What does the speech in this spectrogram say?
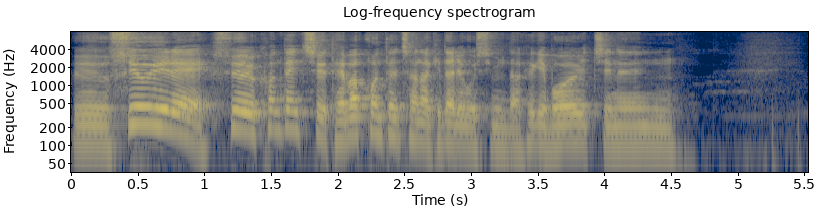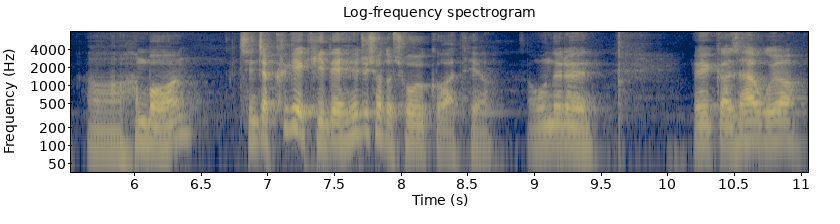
그 수요일에 수요일 컨텐츠 대박 컨텐츠 하나 기다리고 있습니다. 그게 뭘지는 어, 한번 진짜 크게 기대해 주셔도 좋을 것 같아요. 오늘은 여기까지 하고요.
